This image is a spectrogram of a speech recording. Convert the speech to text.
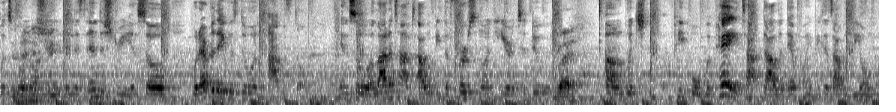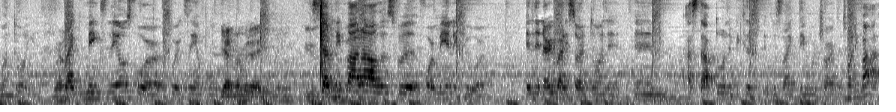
what's This going industry. on in, in this industry, and so whatever they was doing, I was doing. And so a lot of times I would be the first one here to do it Right. Um, which people would pay top dollar at that point because I was the only one doing it. Right. Like Minx Nails, for for example, Yeah, I remember that. You remember you was talking seventy five dollars for for a manicure, and then everybody started doing it, and I stopped doing it because it was like they were charging twenty five.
